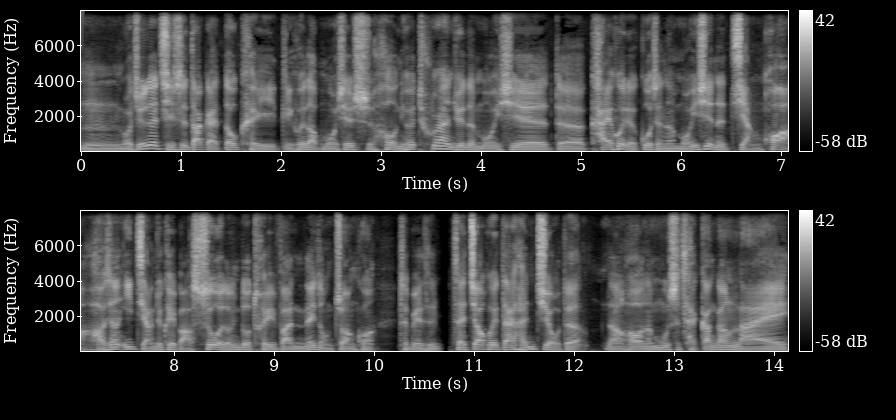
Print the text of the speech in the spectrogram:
嗯，我觉得其实大概都可以体会到，某些时候你会突然觉得某一些的开会的过程呢，某一些人的讲话，好像一讲就可以把所有东西都推翻的那种状况。特别是在教会待很久的，然后呢，牧师才刚刚来，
